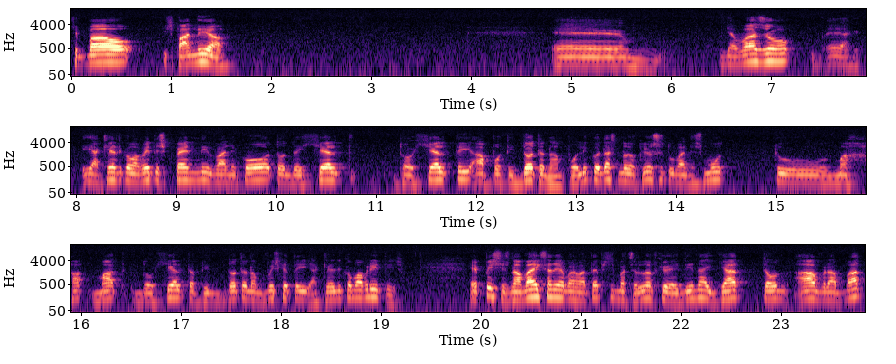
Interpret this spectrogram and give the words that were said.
και πάω Ισπανία. Ε, διαβάζω ε, η Ατλέτικο Μαβρίτης παίρνει βανικό τον το Χέλτι από την Τότεναμ πολύ κοντά στην ολοκλήρωση του βανισμού του Ματ Ντοχέλτ από την Τότεναμ που βρίσκεται η Ατλέτικο Μαυρίτη. Επίσης, να βάλει ξανά διαπραγματεύσεις στην Μπαρσελόνα Φιωρεντίνα για τον Αβραμπάτ,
